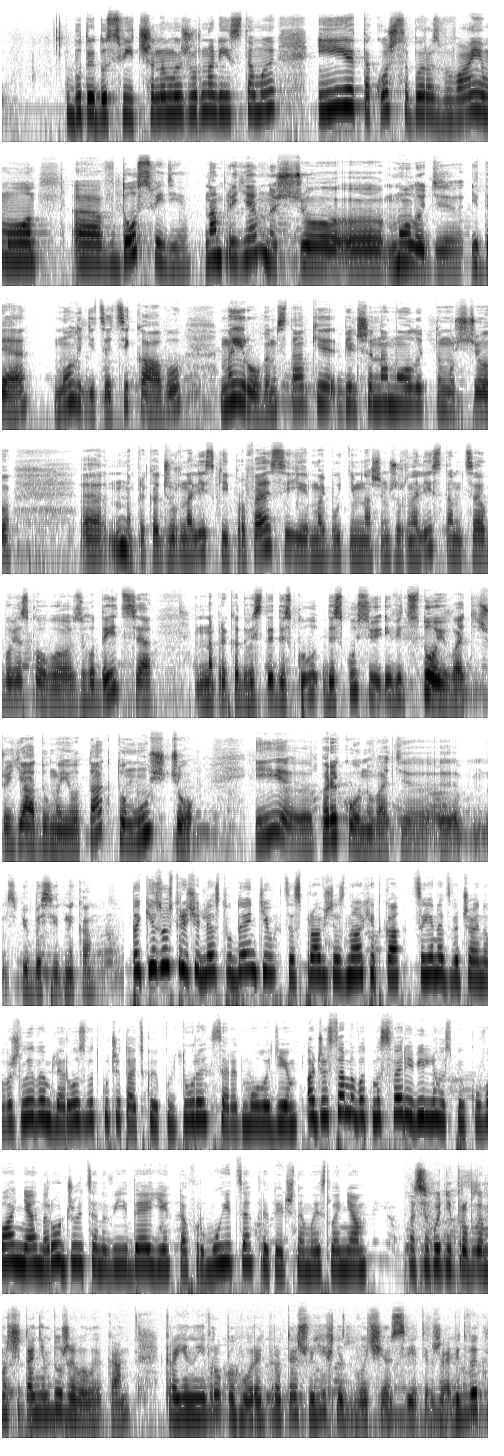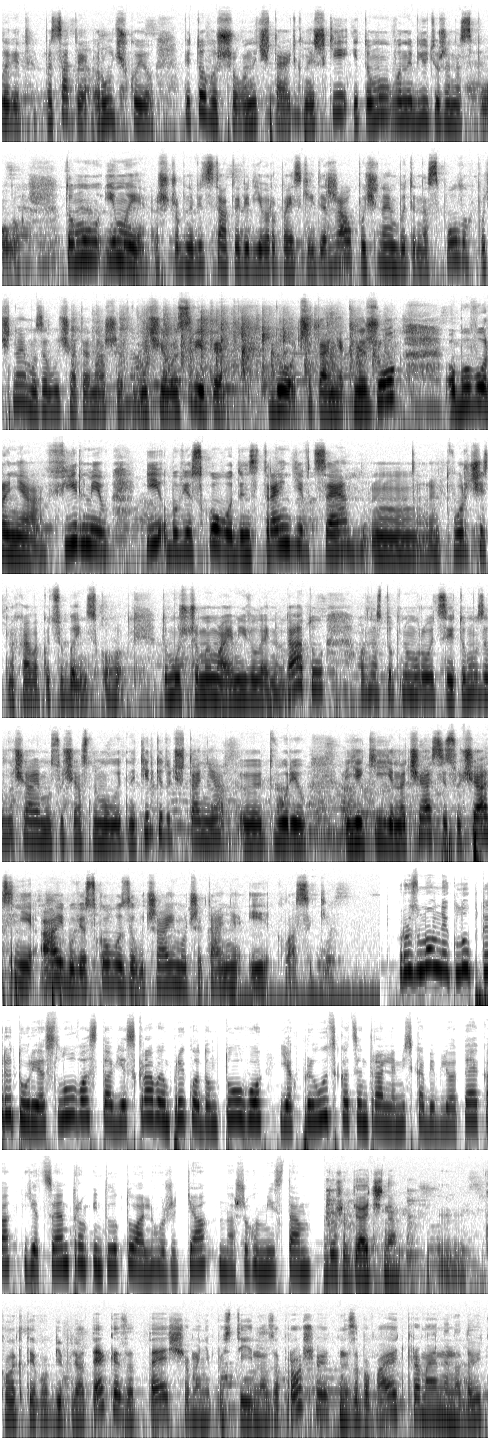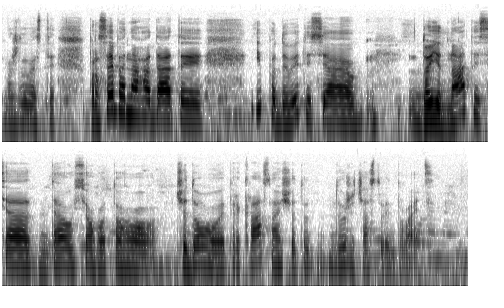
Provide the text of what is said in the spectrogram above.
бути досвідченими журналістами, і також себе розвиваємо е, в досвіді. Нам приємно, що е, молодь іде. Молоді це цікаво. Ми і робимо ставки більше на молодь, тому що, ну, наприклад, журналістській професії, майбутнім нашим журналістам це обов'язково згодиться. Наприклад, вести диску- дискусію і відстоювати, що я думаю отак, тому що. І е, переконувати е, співбесідника. Такі зустрічі для студентів це справжня знахідка. Це є надзвичайно важливим для розвитку читацької культури серед молоді. Адже саме в атмосфері вільного спілкування народжуються нові ідеї та формується критичне мислення. На сьогодні проблема з читанням дуже велика. Країни Європи говорять про те, що їхні здобувачі освіти вже відвикли від писати ручкою, від того, що вони читають книжки, і тому вони б'ють уже на сполох. Тому і ми, щоб не відстати від європейських держав, починаємо бити на сполох, починаємо залучати наших здобувачів освіти до читання книжок, обговорення фільмів. І обов'язково один з трендів це творчість Михайла Коцюбинського, тому що ми маємо ювілейну дату в наступному році, і залучаємо сучасну молодь не тільки до читання е, творів, які є на часі, сучасні, а й обов'язково залучаємо читання і класиків. Розмовний клуб Територія слова став яскравим прикладом того, як Прилуцька центральна міська бібліотека є центром інтелектуального життя нашого міста. Дуже вдячна колективу бібліотеки за те, що мені постійно запрошують, не забувають про мене, надають можливості про себе нагадати і подивитися, доєднатися до усього того чудового і прекрасного, що тут дуже часто відбувається.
